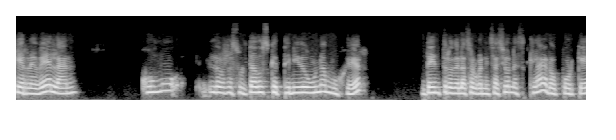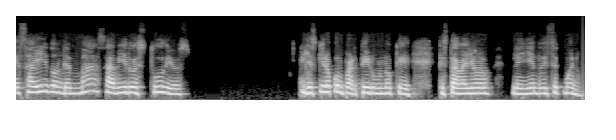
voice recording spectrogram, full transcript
que revelan cómo los resultados que ha tenido una mujer dentro de las organizaciones, claro, porque es ahí donde más ha habido estudios. Y les quiero compartir uno que, que estaba yo leyendo. Dice, bueno,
